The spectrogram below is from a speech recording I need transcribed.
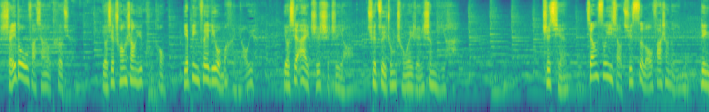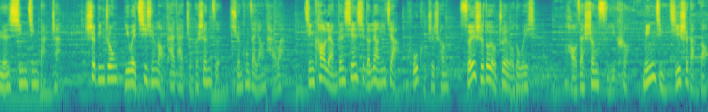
谁都无法享有特权。有些创伤与苦痛，也并非离我们很遥远；有些爱咫尺之遥，却最终成为人生遗憾。之前。江苏一小区四楼发生的一幕令人心惊胆战。视频中，一位七旬老太太整个身子悬空在阳台外，仅靠两根纤细的晾衣架苦苦支撑，随时都有坠楼的危险。好在生死一刻，民警及时赶到，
